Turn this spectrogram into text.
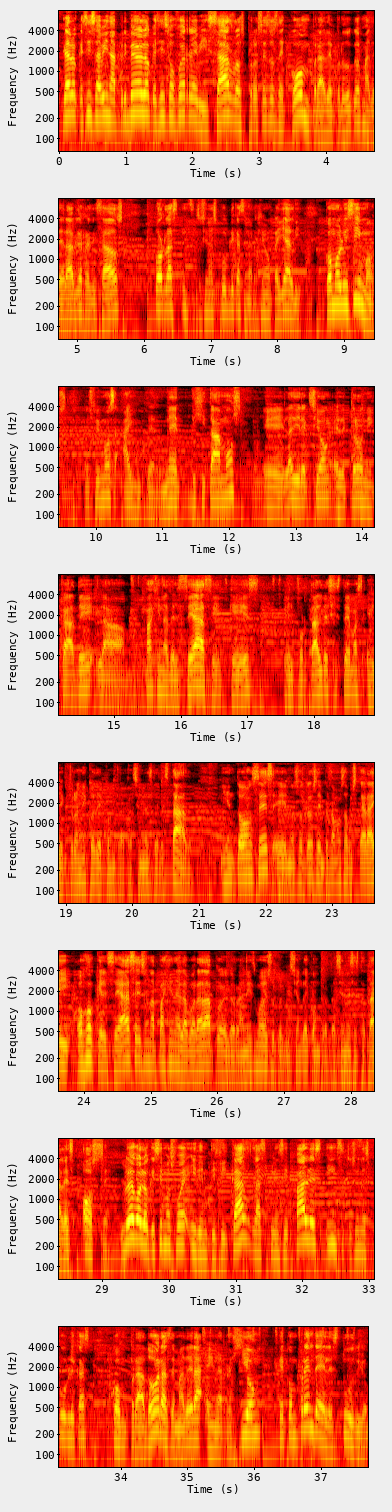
Claro que sí, Sabina. Primero lo que se hizo fue revisar los procesos de compra de productos maderables realizados por las instituciones públicas en la región Ucayali. ¿Cómo lo hicimos? Nos fuimos a internet, digitamos eh, la dirección electrónica de la página del SEACE, que es el portal de sistemas electrónicos de contrataciones del Estado. Y entonces eh, nosotros empezamos a buscar ahí. Ojo que el SEACE es una página elaborada por el Organismo de Supervisión de Contrataciones Estatales OCE. Luego lo que hicimos fue identificar las principales instituciones públicas compradoras de madera en la región que comprende el estudio.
